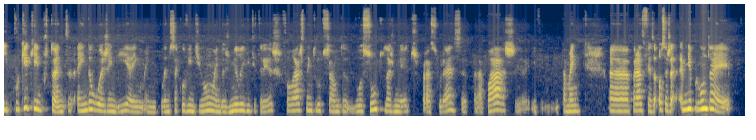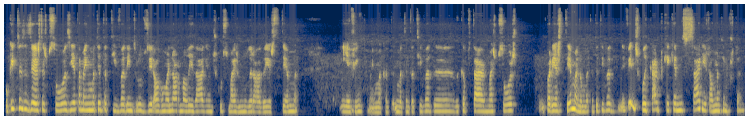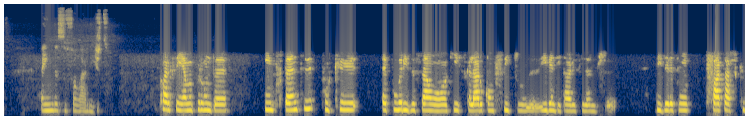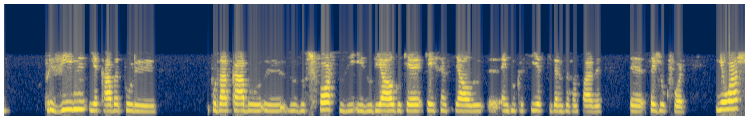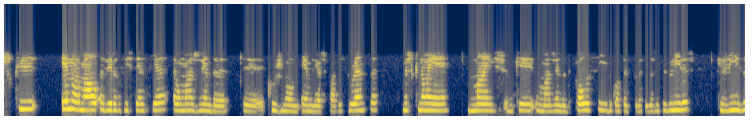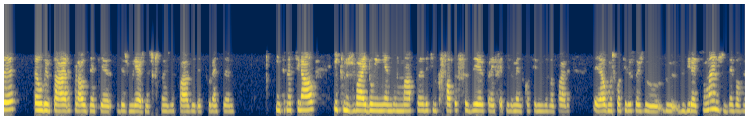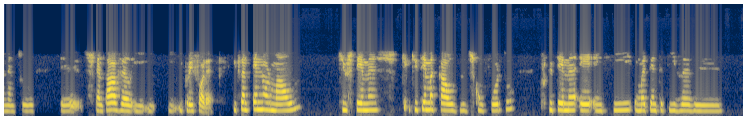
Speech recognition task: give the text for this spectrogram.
E porquê que é importante, ainda hoje em dia, em, em pleno século XXI, em 2023, falar-se na introdução de, do assunto das mulheres para a segurança, para a paz, enfim, e também uh, para a defesa? Ou seja, a minha pergunta é, o que é que tens a dizer a estas pessoas e é também uma tentativa de introduzir alguma normalidade e um discurso mais moderado a este tema e, enfim, também uma, uma tentativa de, de captar mais pessoas para este tema, numa tentativa de, enfim, de explicar porque é que é necessário e realmente importante ainda se falar disto? Claro que sim, é uma pergunta importante porque a polarização, ou aqui se calhar o conflito identitário, se quisermos eh, dizer assim, de facto acho que previne e acaba por, eh, por dar cabo eh, dos esforços e, do diálogo que é, que é essencial em democracia se quisermos avançar, seja o que for. E eu acho que é normal haver resistência a uma agenda eh, cujo nome é Mulheres, Paz e Segurança, mas que não é mais do que uma agenda de policy do Conselho de Segurança das Nações Unidas que visa alertar para a ausência das mulheres nas questões da paz e da segurança internacional e que nos vai delineando um mapa daquilo que falta fazer para efetivamente conseguirmos avançar eh, algumas considerações do, do, de direitos humanos, desenvolvimento eh, sustentável e, e, e, por aí fora. E, portanto, é normal que os temas, que, que, o tema cause desconforto, porque o tema é em si uma tentativa de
